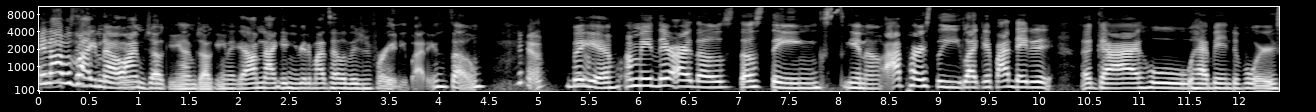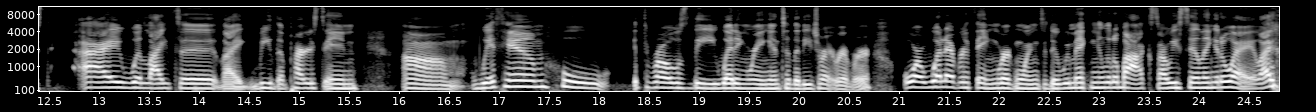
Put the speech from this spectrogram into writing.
and I was like, no, I'm joking. I'm joking. Nigga. I'm not getting rid of my television for anybody. So yeah. But yeah, I mean, there are those those things. You know, I personally like if I dated a guy who had been divorced, I would like to like be the person um with him who throws the wedding ring into the Detroit River or whatever thing we're going to do. We're making a little box. Are we sealing it away? Like,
